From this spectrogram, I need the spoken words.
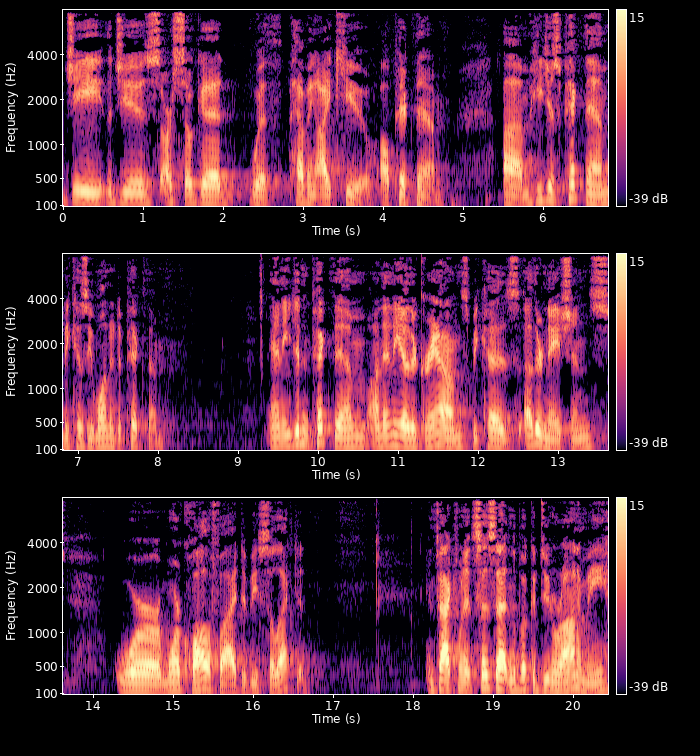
gee, the Jews are so good with having IQ. I'll pick them. Um, he just picked them because he wanted to pick them. And he didn't pick them on any other grounds because other nations were more qualified to be selected. In fact, when it says that in the book of Deuteronomy,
